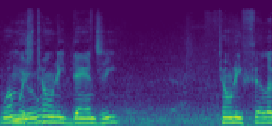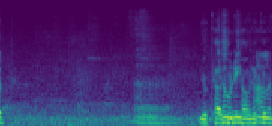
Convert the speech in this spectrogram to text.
One was Tony Danzy, Tony Phillip, Your cousin Tony Tony, Palom-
